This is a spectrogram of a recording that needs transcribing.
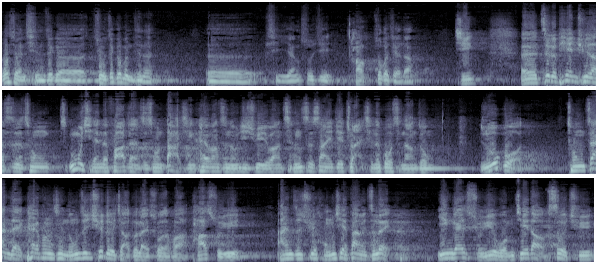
我想请这个就这个问题呢，呃，请杨书记好做个解答。行。呃，这个片区呢，是从目前的发展是从大型开放式农机区往城市商业街转型的过程当中，如果从站在开放性农资区这个角度来说的话，它属于安置区红线范围之内，应该属于我们街道社区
